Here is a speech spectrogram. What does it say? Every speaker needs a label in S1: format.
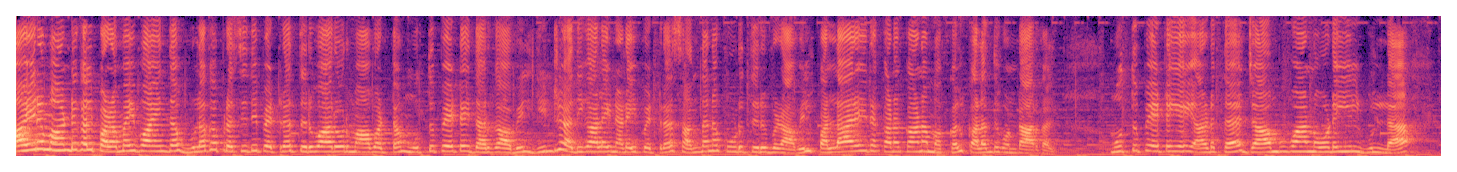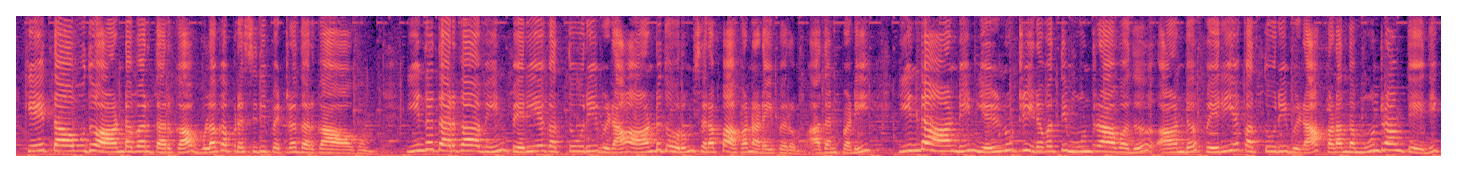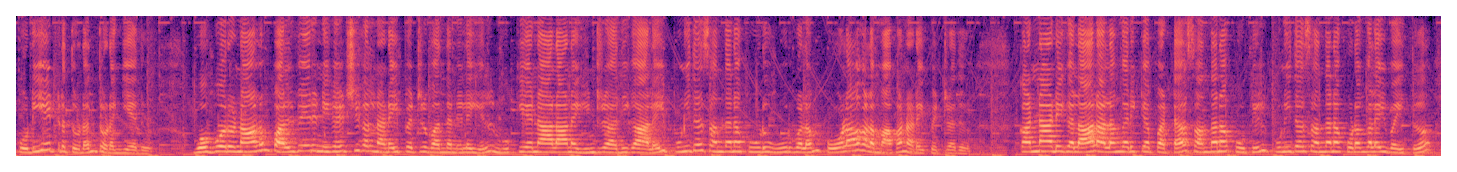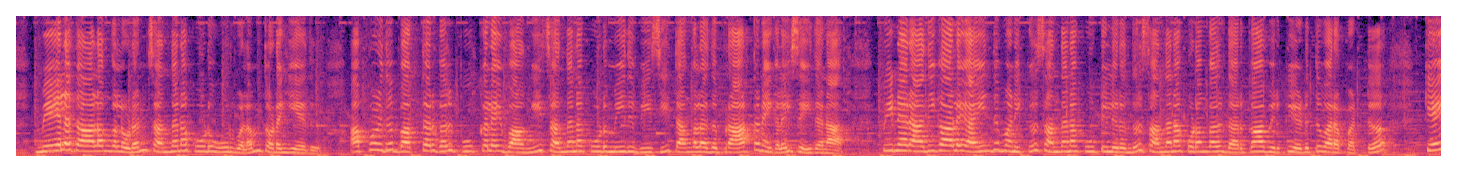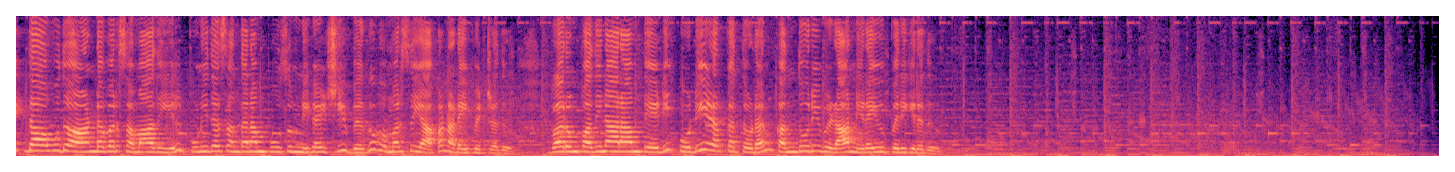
S1: ஆயிரம் ஆண்டுகள் பழமை வாய்ந்த உலக பிரசித்தி பெற்ற திருவாரூர் மாவட்டம் முத்துப்பேட்டை தர்காவில் இன்று அதிகாலை நடைபெற்ற சந்தனக்கூடு திருவிழாவில் பல்லாயிரக்கணக்கான மக்கள் கலந்து கொண்டார்கள். முத்துப்பேட்டையை அடுத்த ஜாம்புவான் ஓடையில் உள்ள கேத்தாவுது ஆண்டவர் தர்கா உலக பிரசித்தி பெற்ற தர்கா ஆகும். இந்த தர்காவின் பெரிய கத்தூரி விழா ஆண்டுதோறும் சிறப்பாக நடைபெறும். அதன்படி இந்த ஆண்டின் எழுநூற்றி இருபத்தி மூன்றாவது ஆண்டு பெரிய கத்தூரி விழா கடந்த மூன்றாம் தேதி கொடியேற்றத்துடன் தொடங்கியது. ஒவ்வொரு நாளும் பல்வேறு நிகழ்ச்சிகள் நடைபெற்று வந்த நிலையில் முக்கிய நாளான இன்று அதிகாலை புனித சந்தனக்கூடு ஊர்வலம் கோலாகலமாக நடைபெற்றது. கண்ணாடிகளால் அலங்கரிக்கப்பட்ட சந்தனக்கூட்டில் புனித சந்தன குடங்களை வைத்து மேலதாளங்களுடன் சந்தனக்கூடு ஊர்வலம் தொடங்கியது. அப்பொழுது பக்தர்கள் பூக்களை வாங்கி சந்தனக்கூடு மீது வீசி தங்களது பிரார்த்தனைகளை செய்தனர். பின்னர் அதிகாலை ஐந்து மணிக்கு சந்தனக்கூட்டிலிருந்து சந்தன குடங்கள் தர்காவிற்கு எடுத்து வரப்பட்டு கேக் தாவூது ஆண்டவர் சமாதியில் புனித சந்தனம் பூசும் நிகழ்ச்சி வெகு விமர்சையாக நடைபெற்றது. வரும் பதினாறாம் தேதி கொடியிறக்கத்துடன் கந்தூரி விழா நிறைவு பெறுகிறது.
